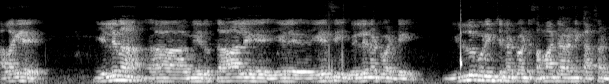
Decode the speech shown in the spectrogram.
అలాగే వెళ్ళిన మీరు తాళాలు వేసి వెళ్ళినటువంటి ఇల్లు గురించినటువంటి సమాచారాన్ని కన్సర్న్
